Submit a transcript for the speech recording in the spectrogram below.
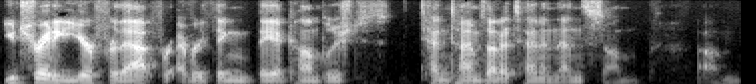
you trade a year for that for everything they accomplished ten times out of ten and then some. Um,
